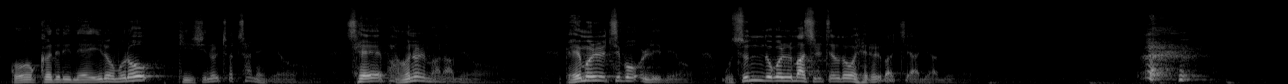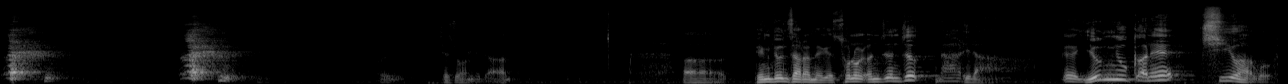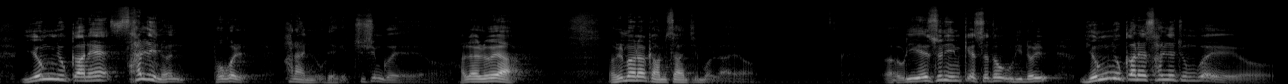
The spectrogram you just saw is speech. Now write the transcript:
곧 그들이 내 이름으로 귀신을 쫓아내며 새 방언을 말하며 뱀을 집어 올리며 무슨 독을 마실지라도 해를 받지 아니하며 죄송합니다. 어, 병든 사람에게 손을 얹은 즉 나으리라. 그러니까 영육간에 치유하고 영육간에 살리는 복을 하나님이 우리에게 주신 거예요. 할렐루야. 얼마나 감사한지 몰라요. 어, 우리 예수님께서도 우리를 영육간에 살려준 거예요.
